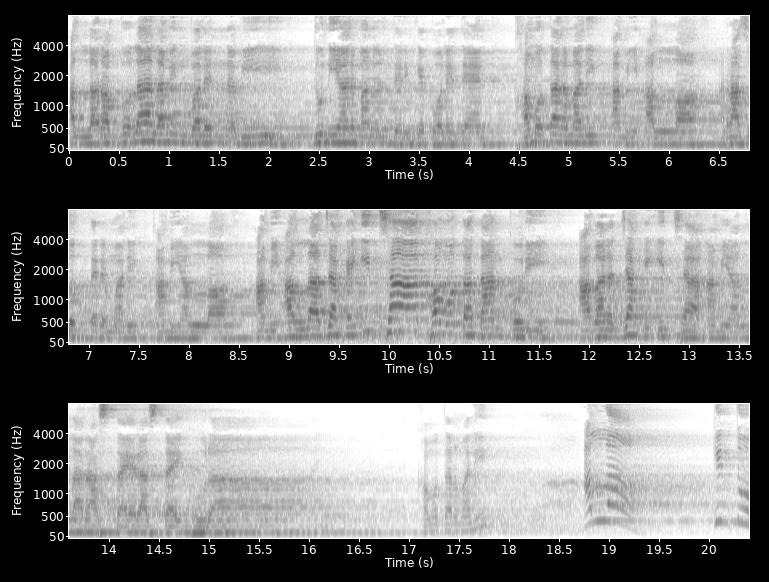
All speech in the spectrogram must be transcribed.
আল্লাহ রাব্বুল আলামিন বলেন, নবী, দুনিয়ার মানুষদেরকে বলে দেন, ক্ষমতার মালিক আমি আল্লাহ, রাজত্বের মালিক আমি আল্লাহ। আমি আল্লাহ যাকে ইচ্ছা, ক্ষমতা দান করি, আবার যাকে ইচ্ছা, আমি আল্লাহ রাস্তায় রাস্তায় ঘুরাই। ক্ষমতার মালিক আল্লাহ। কিন্তু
